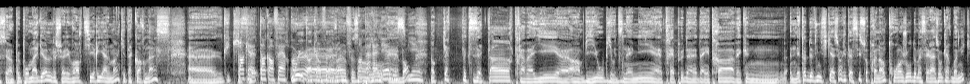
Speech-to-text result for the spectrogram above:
c'est un, peu pour ma gueule. Je suis allé voir Thierry Allemand qui est à Cornas. Euh, qui, qui Tant fait- qu'en faire un. Oui, tant qu'en faire un, faisant en parallèle un bon. bien. Donc, quatre petits hectares travaillés euh, en bio, biodynamie, euh, très peu d'in- d'intra, avec une, une méthode de vinification qui est assez surprenante. Trois jours de macération carbonique,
